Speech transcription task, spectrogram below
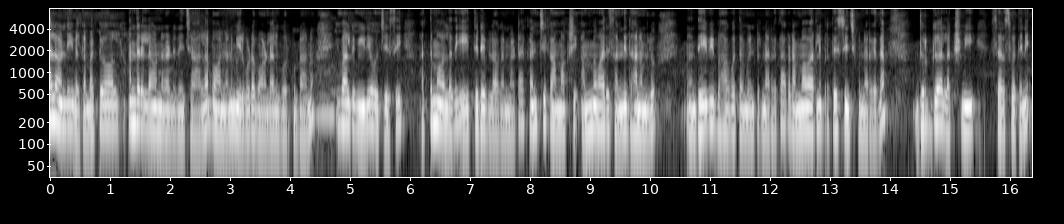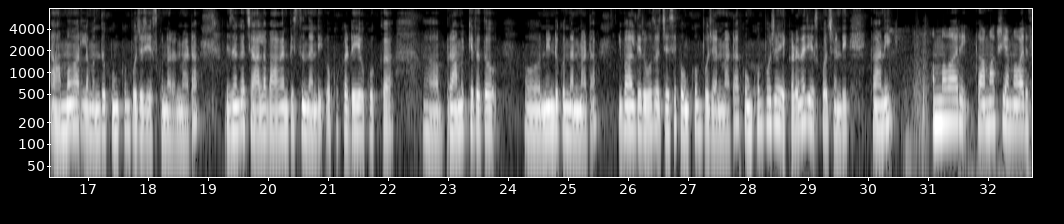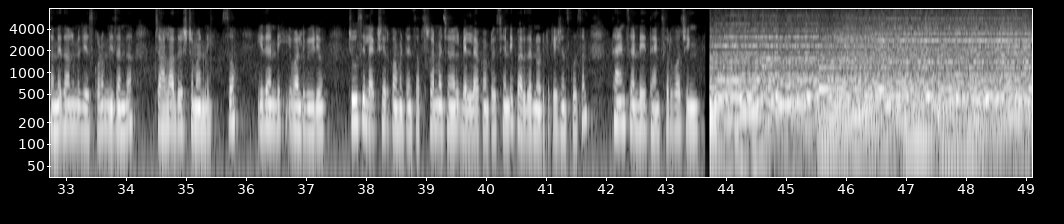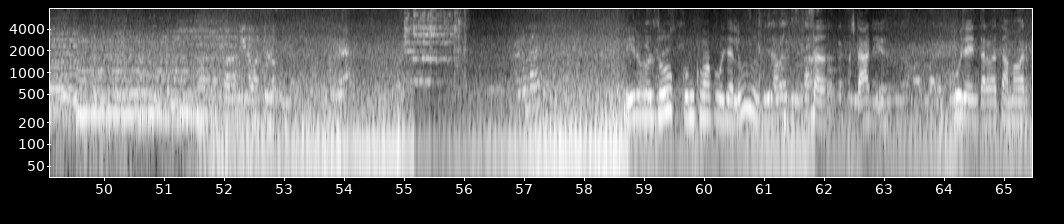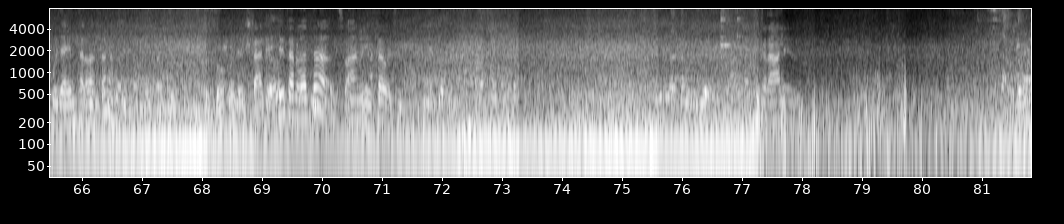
Hello అండి welcome back to all. అందరు ఎలా ఉన్నారండి? నేను చాలా బాగున్నాను. మీరు కూడా బాగుండాలని కోరుకుంటాను ఇవాళ వీడియో వచ్చేసి అత్తమ్మ వాళ్ళది ఎయిత్ డే బ్లాగ్ అనమాట కంచి కామాక్షి అమ్మవారి సన్నిధానంలో దేవి భాగవతం వింటున్నారు కదా అక్కడ అమ్మవారిని ప్రతిష్ఠించుకున్నారు కదా దుర్గా లక్ష్మి సరస్వతిని ఆ అమ్మవార్ల ముందు కుంకుమ పూజ చేసుకున్నారనమాట నిజంగా చాలా బాగా అనిపిస్తుందండి. ఒక్కొక్క డే ఒక్కొక్క ప్రాముఖ్యతతో నిండుకుందనమాట. ఇవాళ రోజు వచ్చేసి కుంకుమ పూజ అనమాట కుంకుమ పూజ ఎక్కడైనా చేసుకోవచ్చండి. కానీ అమ్మవారి కామాక్షి అమ్మవారి సన్నిధానంలో చేసుకోవడం నిజంగా చాలా అదృష్టం అండి సో ఇదండి ఇవాళ వీడియో. చూసి like share comment and subscribe my channel bell icon press చేయండి ఫర్దర్ నోటిఫికేషన్స్ కోసం. థ్యాంక్స్ అండి. Thanks for watching. ఈరోజు కుంకుమ పూజలు స్టార్ట్ పూజ అయిన తర్వాత అమ్మవారి పూజ అయిన తర్వాత కుంకుమ పూజలు స్టార్ట్ అయితే తర్వాత స్వామి వచ్చింది ఇంకా రాలేదు. ఇగో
